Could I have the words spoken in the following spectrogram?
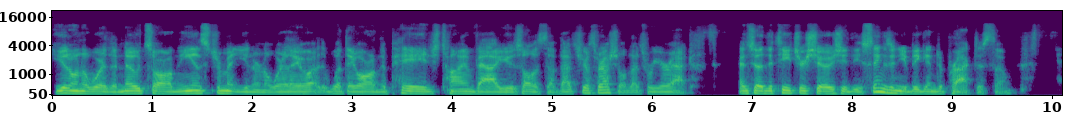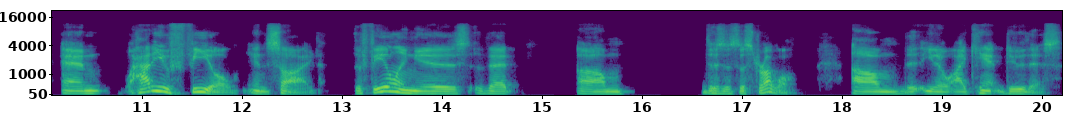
You don't know where the notes are on the instrument. You don't know where they are what they are on the page time values all this stuff. That's your threshold. That's where you're at. And so the teacher shows you these things and you begin to practice them. And how do you feel inside the feeling is that um, this is a struggle um, that, you know i can't do this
